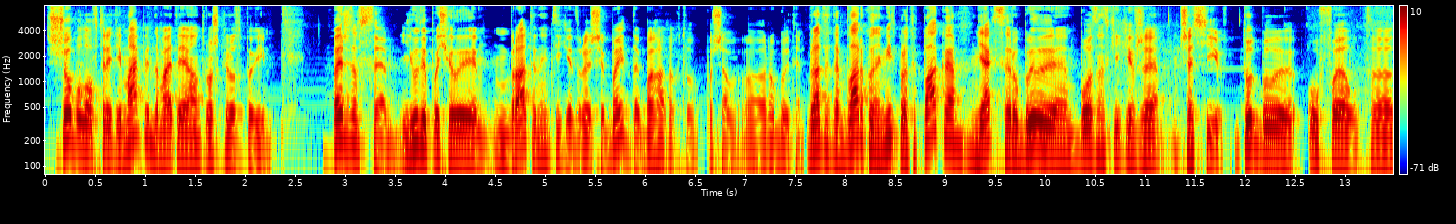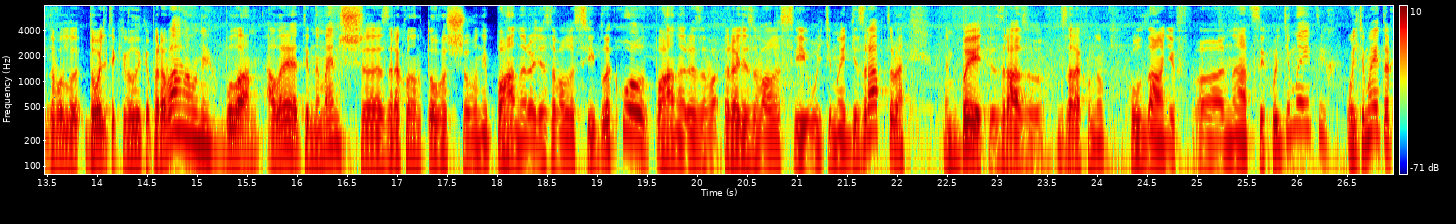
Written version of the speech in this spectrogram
Що було в третій мапі, давайте я вам трошки розповім. Перш за все, люди почали брати не тільки, до речі, бейт, так багато хто почав е, робити. Брати темпларку на мід проти пака, як це робили бозна скільки вже часів. Тут були у Фелд доволі, доволі таки велика перевага у них була, але тим не менш, е, за рахунок того, що вони погано реалізували свій блекхол, погано реалізували свій ультимейт Дізраптора, бейти зразу за рахунок кулдаунів е, на цих ультимейтах, ультимейтах,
